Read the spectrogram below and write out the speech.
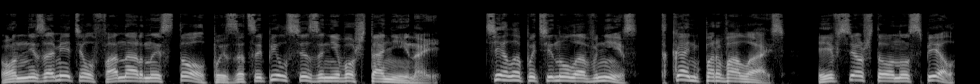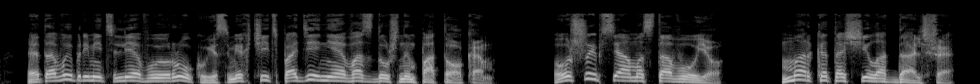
он не заметил фонарный столб и зацепился за него штаниной. Тело потянуло вниз, ткань порвалась, и все, что он успел, это выпрямить левую руку и смягчить падение воздушным потоком. Ушибся о мостовую. Марка тащила дальше.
